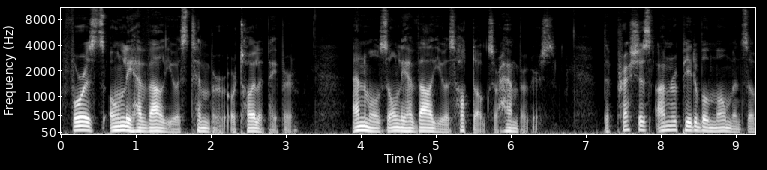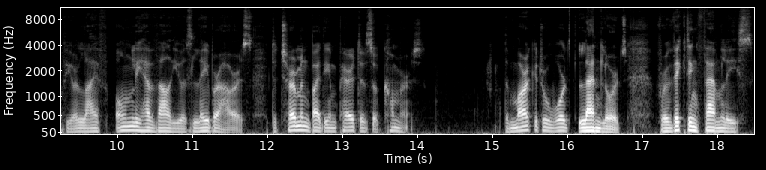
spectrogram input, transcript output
Forests only have value as timber or toilet paper. Animals only have value as hot dogs or hamburgers. The precious, unrepeatable moments of your life only have value as labor hours determined by the imperatives of commerce. The market rewards landlords for evicting families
